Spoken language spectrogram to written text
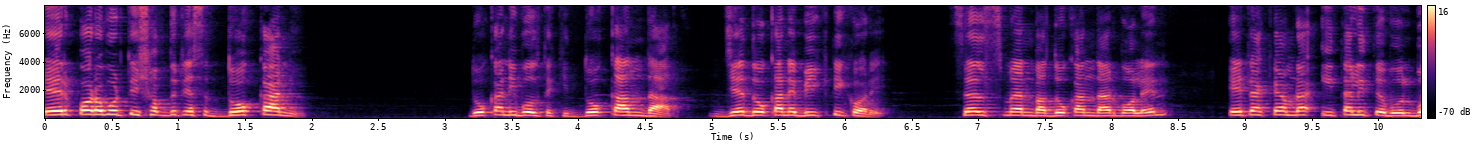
এর পরবর্তী শব্দটি আছে দোকানি। দোকানি বলতে কি? দোকানদার। যে দোকানে বিক্রি করে সেলসম্যান বা দোকানদার বলেন, এটাকে আমরা ইতালিতে বলব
